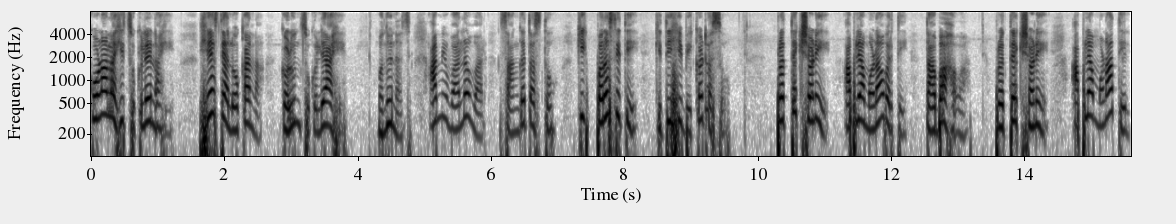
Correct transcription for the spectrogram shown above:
कोणालाही चुकले नाही. हेच त्या लोकांना कळून चुकले आहे. म्हणूनच आम्ही वारंवार सांगत असतो की परिस्थिती कितीही बिकट असो प्रत्येक क्षणी आपल्या मनावरती ताबा हवा. प्रत्येक क्षणी आपल्या मनातील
